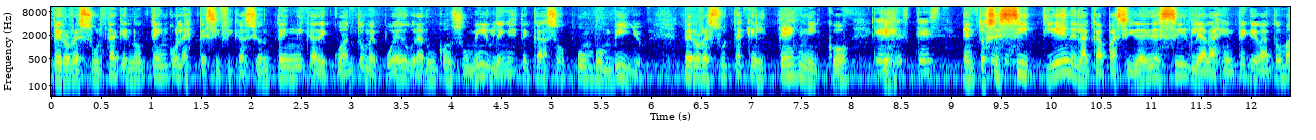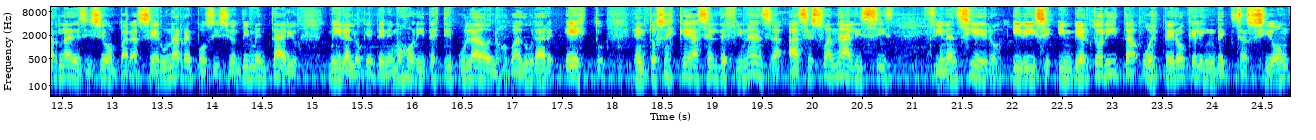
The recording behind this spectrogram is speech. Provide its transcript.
pero resulta que no tengo la especificación técnica de cuánto me puede durar un consumible, en este caso un bombillo. Pero resulta que el técnico, Que es- que es- entonces que- sí tiene la capacidad de decirle a la gente que va a tomar la decisión para hacer una reposición de inventario, mira, lo que tenemos ahorita estipulado nos va a durar esto. Entonces, ¿qué hace el de finanzas? Hace su análisis financiero y dice, ¿invierto ahorita o espero que la indexación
